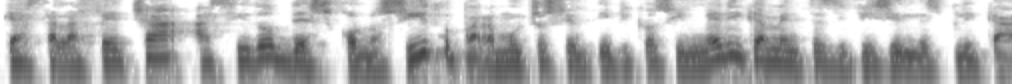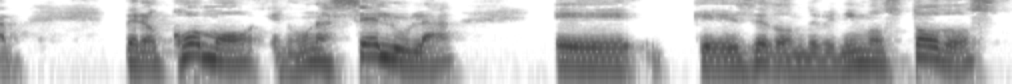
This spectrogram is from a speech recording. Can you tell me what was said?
que hasta la fecha ha sido desconocido para muchos científicos y médicamente es difícil de explicar. Pero cómo en una célula, eh, que es de donde venimos todos,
